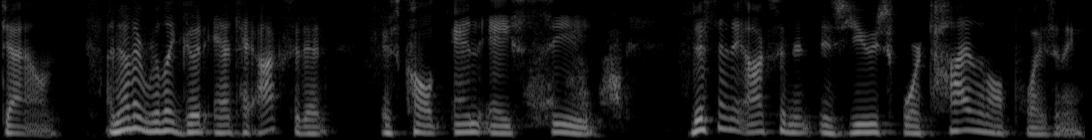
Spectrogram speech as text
down. Another really good antioxidant is called NAC. This antioxidant is used for Tylenol poisoning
